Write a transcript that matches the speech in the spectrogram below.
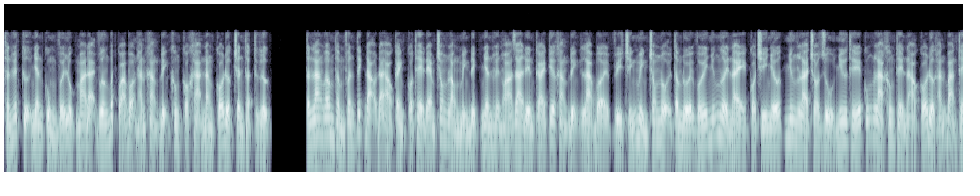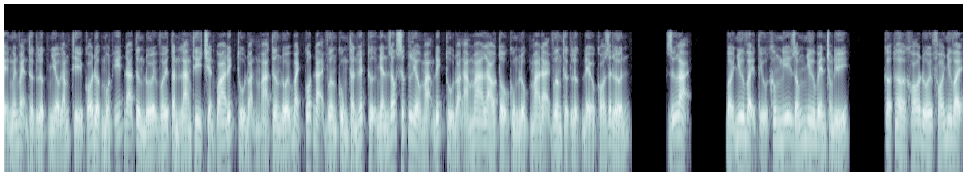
thần huyết cự nhân cùng với lục ma đại vương, bất quá bọn hắn khẳng định không có khả năng có được chân thật thực lực. Tần Lang âm thầm phân tích đạo đã ảo cảnh có thể đem trong lòng mình địch nhân huyễn hóa ra đến cái kia khẳng định là bởi vì chính mình trong nội tâm đối với những người này có trí nhớ, nhưng là cho dù như thế cũng là không thể nào có được hắn bản thể nguyên vẹn thực lực nhiều lắm thì có được một ít đã từng đối với Tần Lang thi triển qua đích thủ đoạn mà tương đối Bạch Cốt Đại Vương cùng thần huyết cự nhân dốc sức liều mạng đích thủ đoạn ám ma lão tổ cùng Lục Ma Đại Vương thực lực đều có rất lớn. Giữ lại. Bởi như vậy tiểu không nghĩ giống như bên trong lý Cờ hờ khó đối phó như vậy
